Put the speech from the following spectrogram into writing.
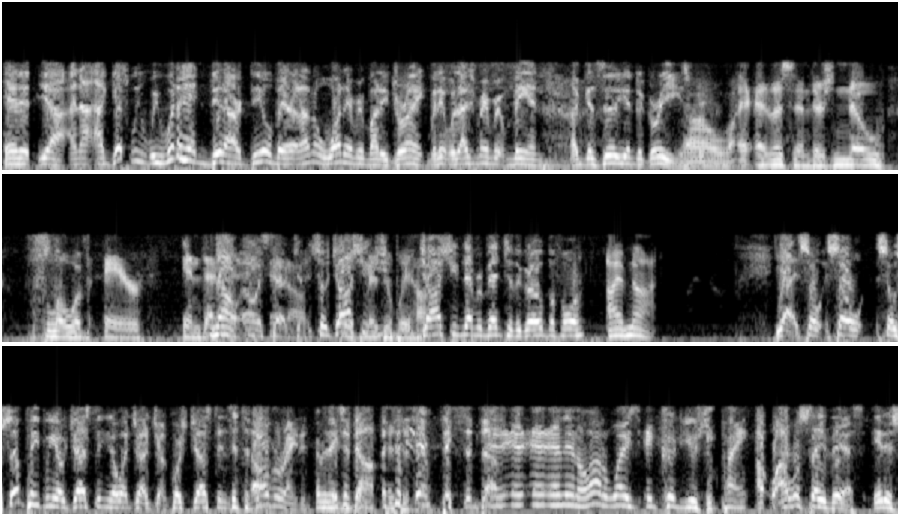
and it yeah and I, I guess we we went ahead and did our deal there and I don't know what everybody drank but it was I just remember it being a gazillion degrees. Oh, and listen, there's no flow of air in that. no, oh, it's, at all. so It Josh, was you, hot. Josh, you've never been to the Grove before? I have not. Yeah, so so so some people, you know, Justin, you know what? Ju- Ju- Of course, Justin's It's a overrated. Everything's it's a dump. It's a dump. Everything's a dump. and, and, and in a lot of ways, it could use some paint. Uh, well, I will say this: it is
